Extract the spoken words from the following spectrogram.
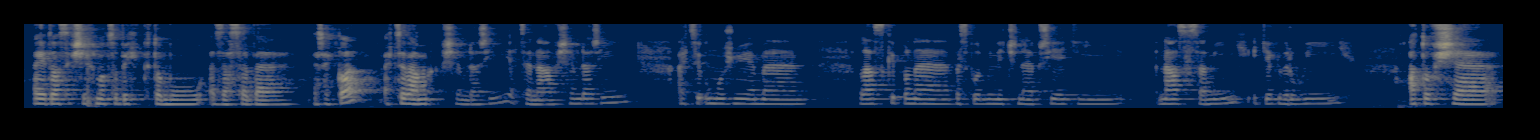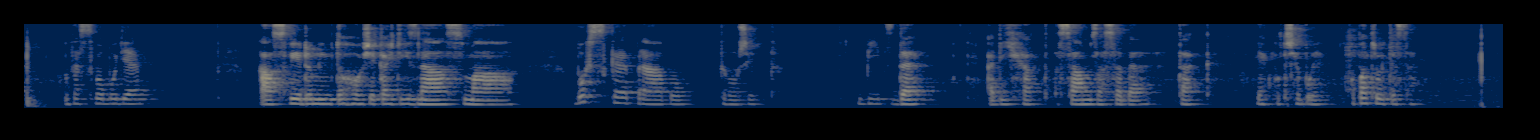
A je to asi všechno, co bych k tomu za sebe řekla. Ať se vám všem daří, ať se nám všem daří, ať si umožňujeme láskyplné, bezpodmínečné přijetí nás samých i těch druhých. A to vše ve svobodě a svědomím toho, že každý z nás má božské právo tvořit, být zde a dýchat sám za sebe tak, jak potřebuje. Opatrujte se.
